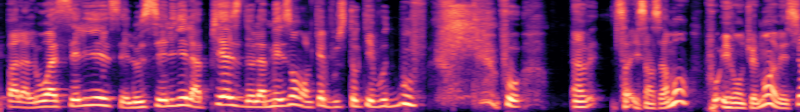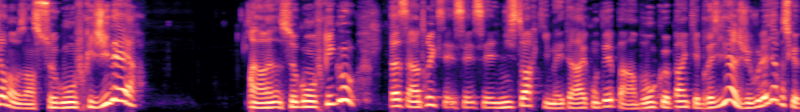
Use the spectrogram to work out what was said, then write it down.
pas la loi cellier, c'est le cellier, la pièce de la maison dans laquelle vous stockez votre bouffe. Faut, et sincèrement, faut éventuellement investir dans un second frigidaire un second frigo. Ça, c'est un truc, c'est une histoire qui m'a été racontée par un bon copain qui est brésilien. Je vais vous la dire parce que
